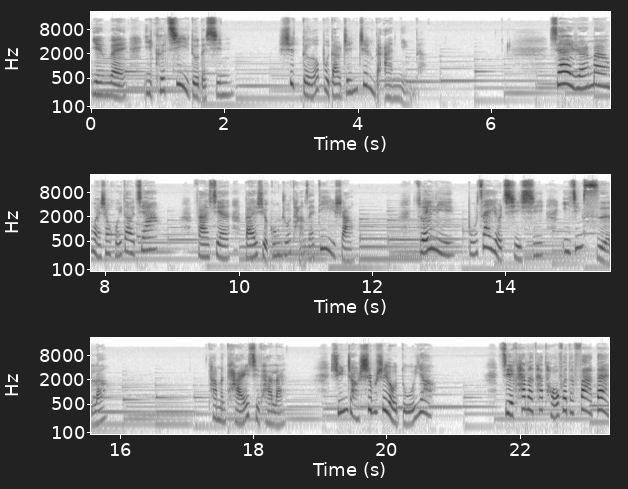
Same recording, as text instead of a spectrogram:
因为一颗嫉妒的心，是得不到真正的安宁的。小矮人们晚上回到家。发现白雪公主躺在地上，嘴里不再有气息，已经死了。他们抬起她来，寻找是不是有毒药，解开了她头发的发带，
